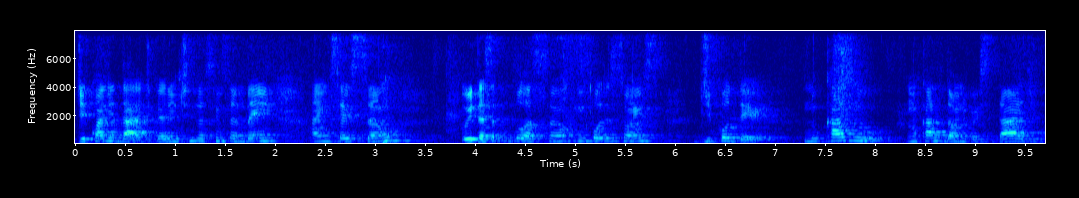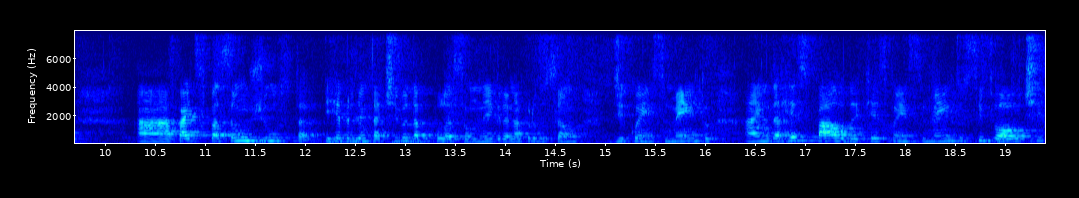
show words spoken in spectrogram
de qualidade, garantindo assim também a inserção dessa população em posições de poder. No caso, no caso da universidade, a participação justa e representativa da população negra na produção de conhecimento ainda respalda que esse conhecimento se volte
